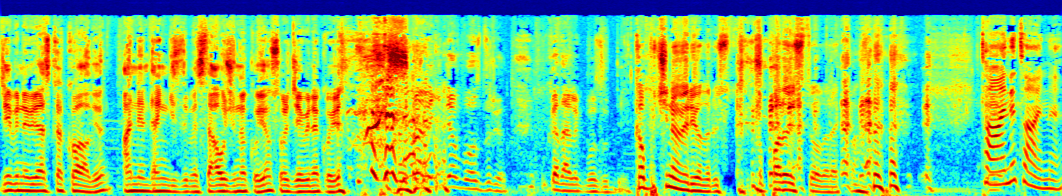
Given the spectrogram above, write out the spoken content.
Cebine biraz kakao alıyorsun. Annenden gizli mesela avucuna koyuyorsun sonra cebine koyuyorsun. sonra gidiyorsun bozduruyorsun. Bu kadarlık bozun diye. Cappuccino veriyorlar üst, para üstü olarak. Tane tane.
